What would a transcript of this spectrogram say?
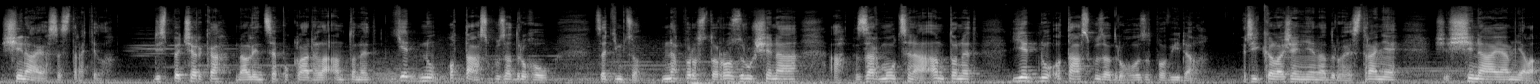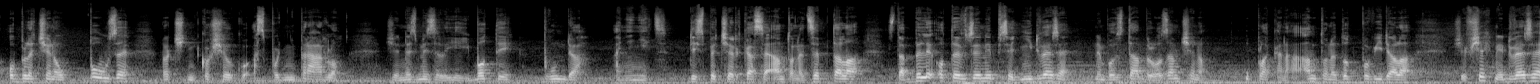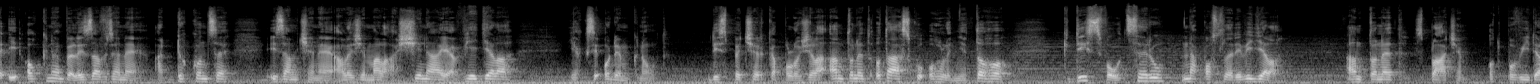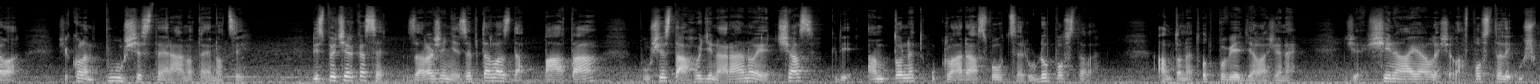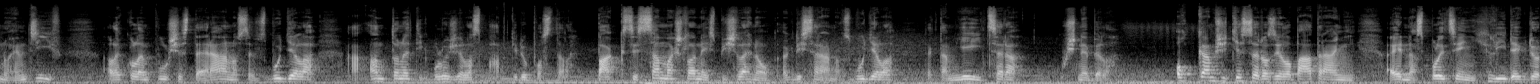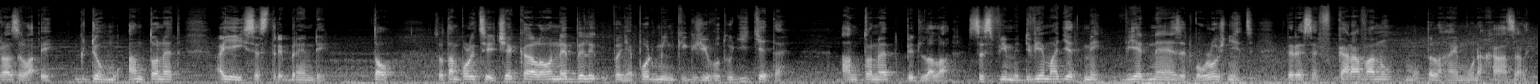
Šinája se ztratila. Dispečerka na lince pokládala Antonet jednu otázku za druhou, zatímco naprosto rozrušená a zarmoucená Antonet jednu otázku za druhou zodpovídala. Říkala ženě na druhé straně, že Šinája měla oblečenou pouze noční košilku a spodní prádlo, že nezmizely její boty, bunda ani nic. Dispečerka se Antonet zeptala, zda byly otevřeny přední dveře, nebo zda bylo zamčeno. Uplakaná Antonet odpovídala, že všechny dveře i okna byly zavřené a dokonce i zamčené, ale že malá Šinája věděla, jak si odemknout. Dispečerka položila Antonet otázku ohledně toho, kdy svou dceru naposledy viděla. Antonet s pláčem odpovídala, že kolem půl šesté ráno té noci. Dispečerka se zaraženě zeptala, zda pátá, půl šestá hodina ráno je čas, kdy Antonet ukládá svou dceru do postele. Antonet odpověděla, že ne, že Šinája ležela v posteli už mnohem dřív, ale kolem půl šesté ráno se vzbudila a Antonet ji uložila zpátky do postele. Pak si sama šla nejspíš lehnout a když se ráno vzbudila, tak tam její dcera už nebyla. Okamžitě se rozjelo pátrání a jedna z policejních hlídek dorazila i k domu Antonet a její sestry Brandy. To, co tam policii čekalo, nebyly úplně podmínky k životu dítěte. Antonet bydlela se svými dvěma dětmi v jedné ze dvou ložnic, které se v karavanu Mopelheimu nacházely.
